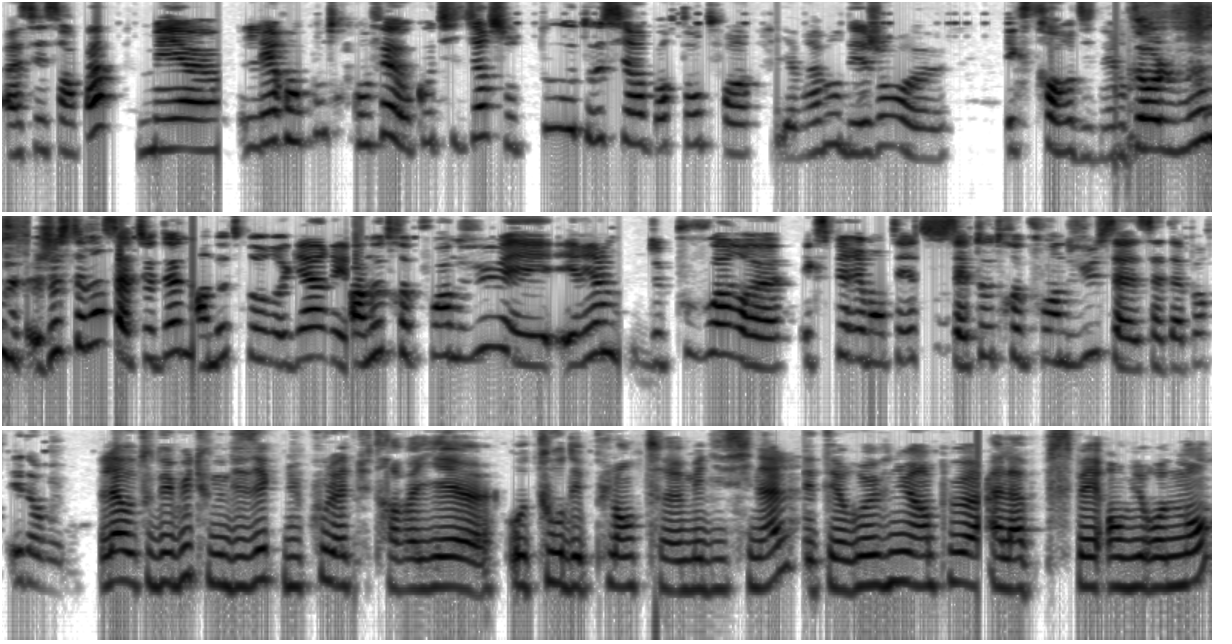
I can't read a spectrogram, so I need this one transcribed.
assez sympas. Mais euh, les rencontres qu'on fait au quotidien sont tout aussi importantes. Il y a vraiment des gens extraordinaire dans le monde. Justement, ça te donne un autre regard et un autre point de vue et, rien de pouvoir euh, expérimenter cet autre point de vue, ça, t'apporte énormément. Là, au tout début, tu nous disais que du coup, là, tu travaillais euh, autour des plantes euh, médicinales. T'étais revenu un peu à l'aspect environnement.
